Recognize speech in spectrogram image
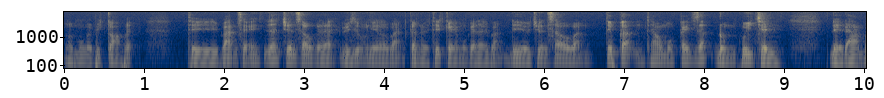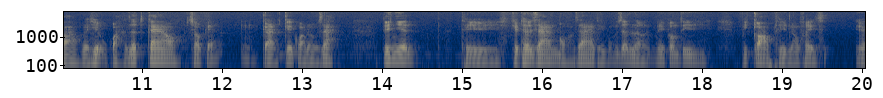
ở một cái big corp ấy thì bạn sẽ rất chuyên sâu cái đấy. Ví dụ như bạn cần phải thiết kế một cái đấy bạn đi chuyên sâu bạn tiếp cận theo một cách rất đúng quy trình để đảm bảo cái hiệu quả rất cao cho cái cái kết quả đầu ra. Tuy nhiên thì cái thời gian bỏ ra thì cũng rất lớn thì công ty Pickup thì nó phải uh,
